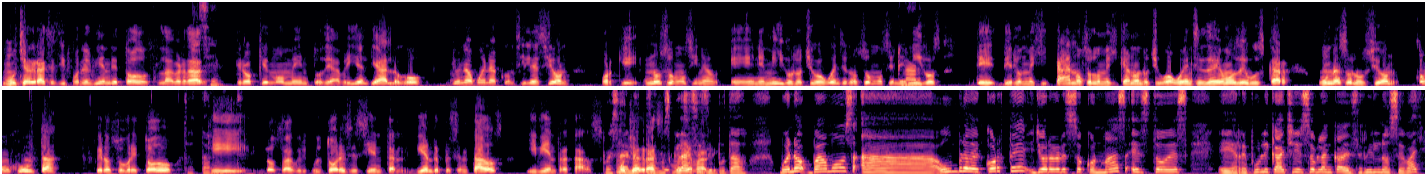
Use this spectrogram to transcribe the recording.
Muchas gracias y por el bien de todos. La verdad, creo que es momento de abrir el diálogo. y una buena conciliación, porque no somos enemigos, los chihuahuenses no somos enemigos de, de, los mexicanos o los mexicanos los chihuahuenses, debemos de buscar una solución conjunta pero sobre todo que los agricultores se sientan bien representados y bien tratados. Pues Muchas gracias. Gracias, diputado. Bueno, vamos a un breve corte. Yo regreso con más. Esto es eh, República H. Yo soy Blanca de Cerril. No se vaya.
